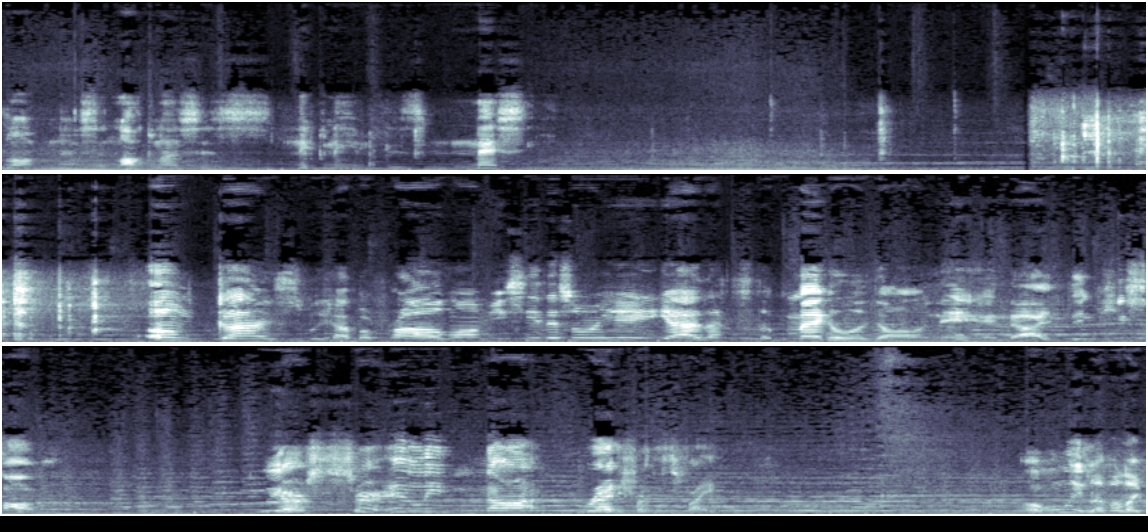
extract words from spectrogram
Loch Ness, and Loch Ness's nickname is Nessie. Um, guys, we have a problem. You see this over here? Yeah, that's the Megalodon, and I think he saw me. We are certainly not ready for this fight. I'm only level like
